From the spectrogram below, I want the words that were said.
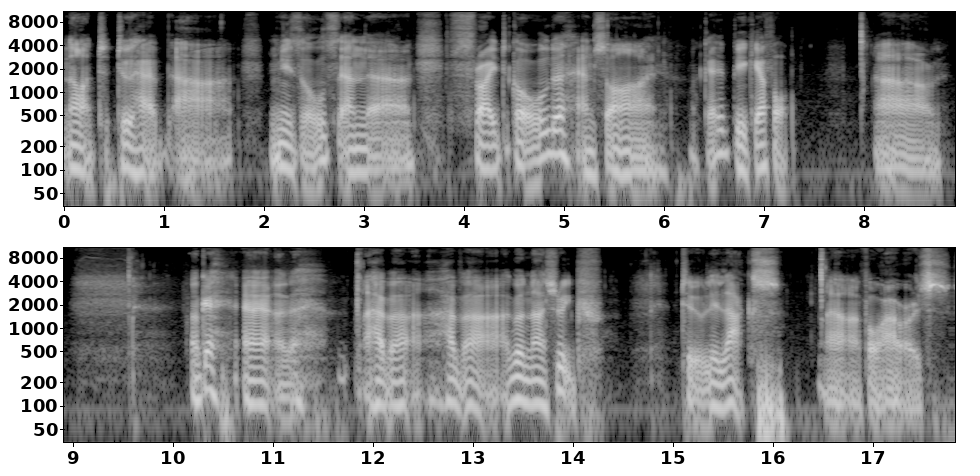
not to have uh, measles and uh, fright cold and so on. Okay, be careful. Uh, okay, uh, have a have a good night's sleep to relax uh, for hours.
